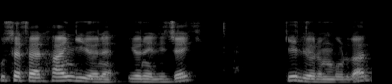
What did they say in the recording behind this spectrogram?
Bu sefer hangi yöne yönelecek? Geliyorum buradan.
